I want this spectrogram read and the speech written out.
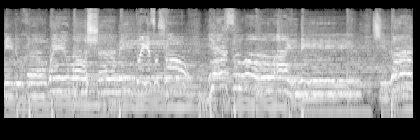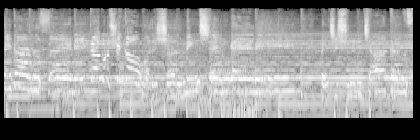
你如何为我舍命。对耶稣说，耶稣我爱你，喜乐地跟随你。更多的宣告，我的生命献给你，背起十架跟随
